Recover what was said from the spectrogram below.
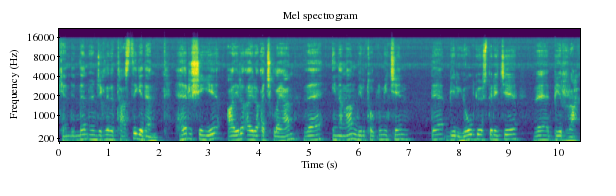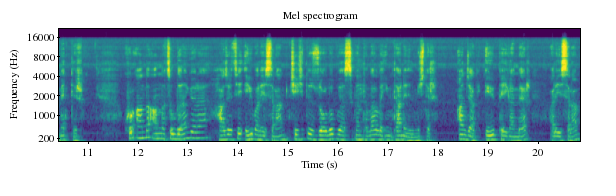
kendinden öncekileri tasdik eden her şeyi ayrı ayrı açıklayan ve inanan bir toplum için de bir yol gösterici ve bir rahmettir. Kur'an'da anlatıldığına göre Hz. Eyüp Aleyhisselam çeşitli zorluk ve sıkıntılarla imtihan edilmiştir. Ancak Eyüp Peygamber Aleyhisselam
